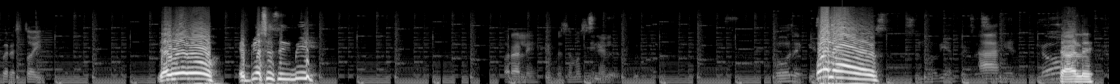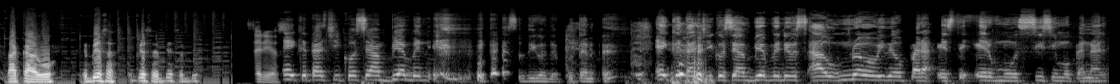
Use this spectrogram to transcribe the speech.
pero estoy. ¡Ya llego! ¡Empieza sin mí! Órale, que empecemos sin él. ¡Buenas! Ah. No. Chale, la cago. Empieza, empieza, empieza, empieza. Serios. Hey, ¿qué tal chicos? Sean bienvenidos. Hijos de puta. no. Hey, ¿qué tal chicos? Sean bienvenidos a un nuevo video para este hermosísimo canal.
